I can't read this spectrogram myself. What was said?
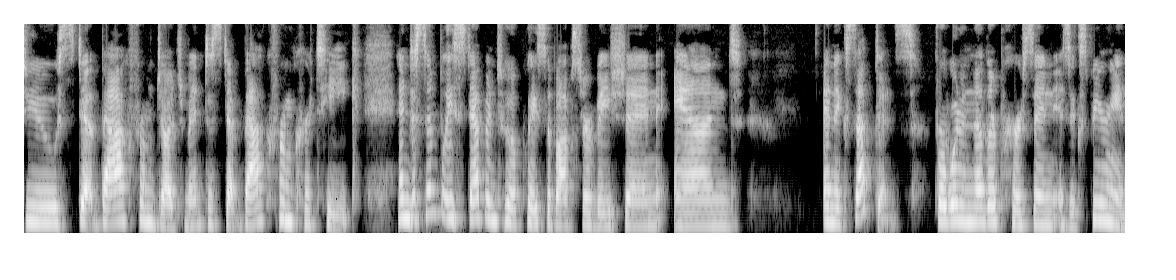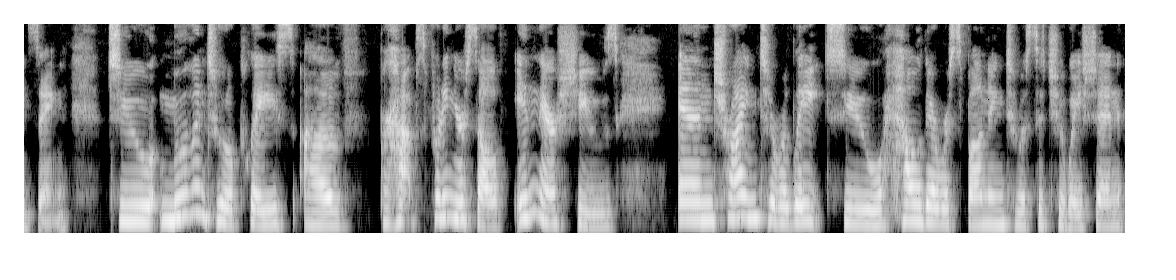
to step back from judgment, to step back from critique, and to simply step into a place of observation and an acceptance for what another person is experiencing, to move into a place of perhaps putting yourself in their shoes and trying to relate to how they're responding to a situation,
